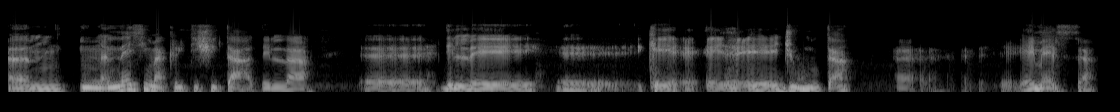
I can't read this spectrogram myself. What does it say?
um, un'ennesima criticità della, eh, delle, eh, che è, è, è giunta, eh, è emersa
